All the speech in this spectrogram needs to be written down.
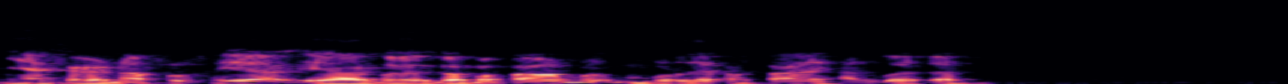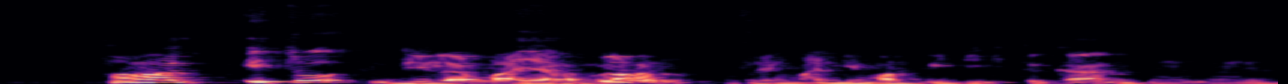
Ya fair enough lah. Ya, ya gue gak bakal mempertanyakan keanehan gue dah. Soalnya itu dilema ya. Kan gue kan sering main game RPG gitu kan. Mm-mm.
